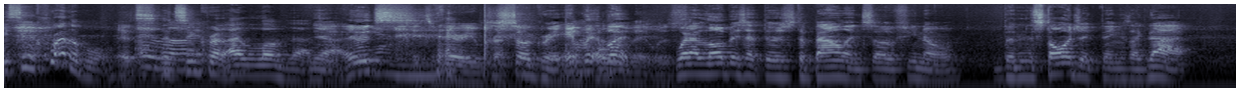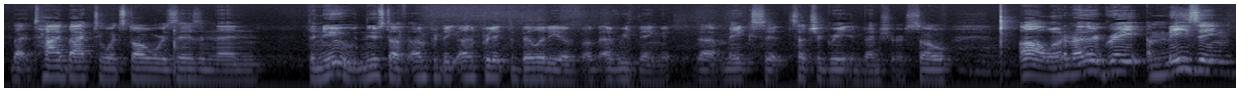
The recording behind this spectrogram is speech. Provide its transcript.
It's incredible. It's I love It's it. incredible. I love that. yeah it's it's very impressive. so great. The And- but but was. what I love is that there's the balance of you know the nostalgic things like that that tie back to what Star Wars is, and then the new new stuff, unpredict- unpredictability of, of everything that makes it such a great adventure. So, mm-hmm. oh, what another great, amazing,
